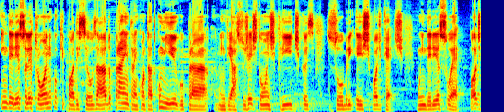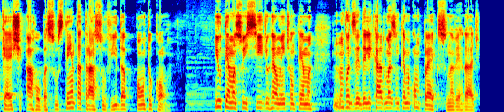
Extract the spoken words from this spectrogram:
endereço eletrônico que pode ser usado para entrar em contato comigo, para enviar sugestões, críticas sobre este podcast. O endereço é podcast@sustenta-vida.com. E o tema suicídio realmente é um tema não vou dizer delicado, mas um tema complexo, na verdade,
